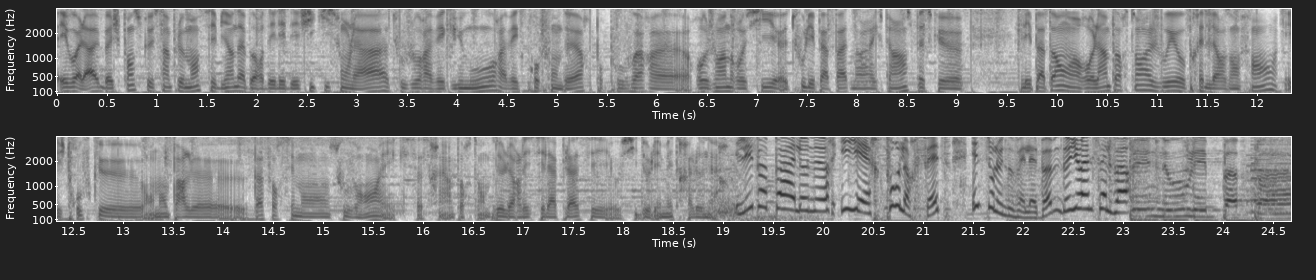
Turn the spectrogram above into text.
Et voilà, bah, je pense que simplement c'est bien d'aborder les défis qui sont là, toujours avec humour, avec profondeur, pour pouvoir rejoindre aussi tous les papas dans leur expérience parce que les papas ont un rôle important à jouer auprès de leurs enfants Et je trouve qu'on n'en parle pas forcément souvent et que ça serait important de leur laisser la place et aussi de les mettre à l'honneur. Les papas à l'honneur hier pour leur fête et sur le nouvel album de Johan Salva. C'est nous les papas.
